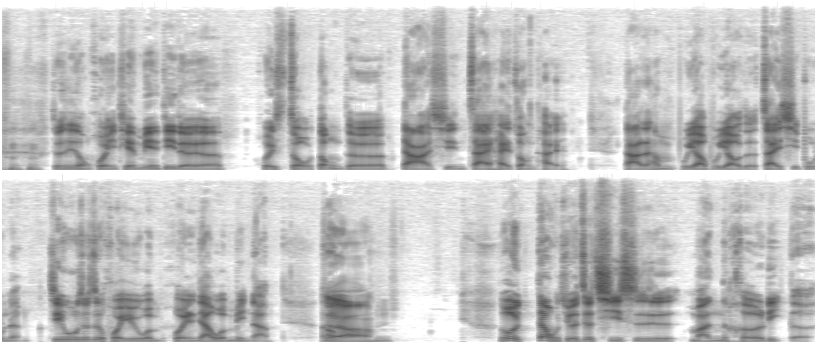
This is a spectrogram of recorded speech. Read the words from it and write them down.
就是一种毁天灭地的会走动的大型灾害状态，打得他们不要不要的，在一起不能。几乎就是毁于文毁人家文明啊！对啊，嗯，如果但我觉得这其实蛮合理的，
